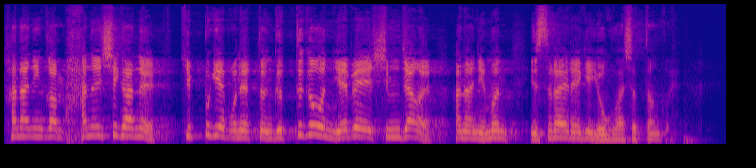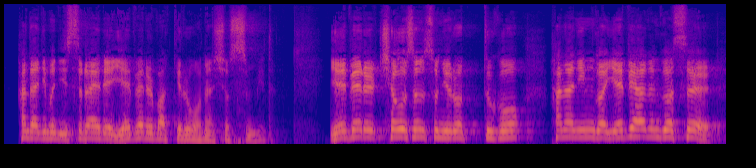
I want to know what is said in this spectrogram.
하나님과 많은 시간을 기쁘게 보냈던 그 뜨거운 예배의 심장을 하나님은 이스라엘에게 요구하셨던 거예요. 하나님은 이스라엘의 예배를 받기를 원하셨습니다. 예배를 최우선 순위로 두고 하나님과 예배하는 것을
